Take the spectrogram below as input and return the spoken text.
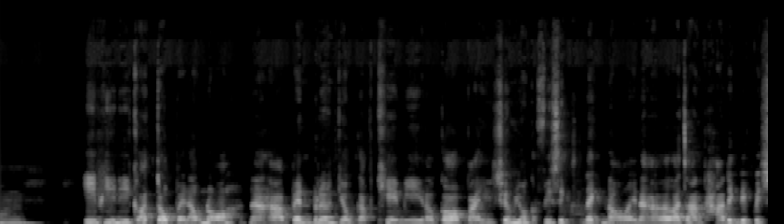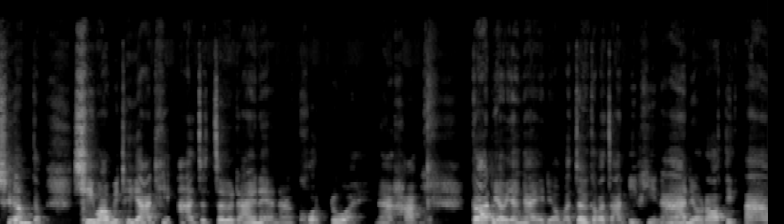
ม EP นี้ก็จบไปแล้วเนาะนะคะ เป็นเรื่องเกี่ยวกับเคมี แล้วก็ไปเชื่อมโยงกับฟิสิกส์เล็กน้อยนะคะ แล้วอาจารย์พาเด็กๆ ไปเชื่อมกับชีววิทยาที่อาจจะเจอได้ในอนาคตด้วยนะคะ ก็เดี๋ยวยังไงเดี๋ยวมาเจอกับอาจารย์ EP หน้า เดี๋ยวรอติดตาม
